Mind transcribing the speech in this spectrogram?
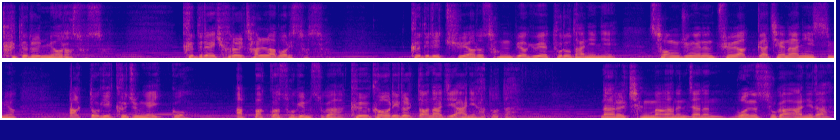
그들을 멸하소서. 그들의 혀를 잘라버리소서. 그들이 주야로 성벽 위에 두루 다니니 성 중에는 죄악과 재난이 있으며 악독이 그 중에 있고 압박과 속임수가 그 거리를 떠나지 아니하도다. 나를 책망하는 자는 원수가 아니라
